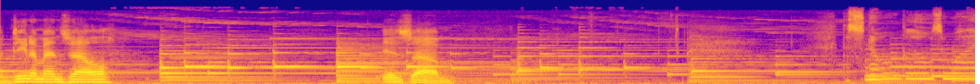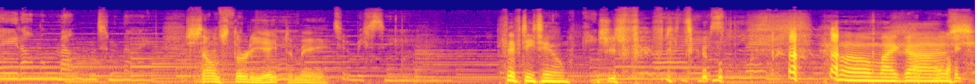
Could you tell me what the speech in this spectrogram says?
Idina Menzel is um. The snow glows white on the mountain tonight. She sounds 38 to me. To be seen. 52. She's 52. Oh my My gosh.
